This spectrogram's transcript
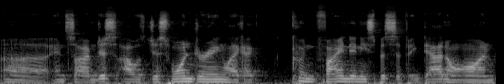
Uh, and so I'm just I was just wondering like I couldn't find any specific data on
